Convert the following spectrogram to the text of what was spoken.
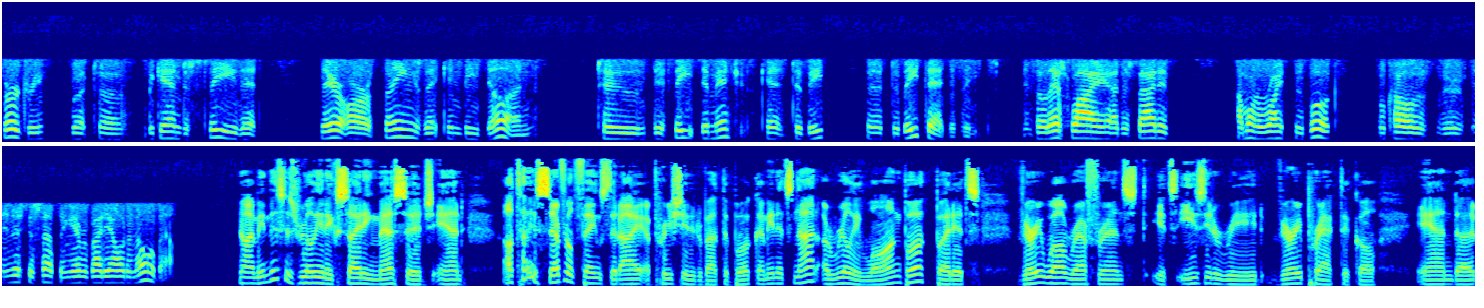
surgery, but uh, began to see that there are things that can be done to defeat dementia, can, to beat uh, to beat that disease. And so that's why I decided I'm going to write the book because there's, and this is something everybody ought to know about. No, I mean, this is really an exciting message. And I'll tell you several things that I appreciated about the book. I mean, it's not a really long book, but it's very well referenced. It's easy to read, very practical, and uh,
